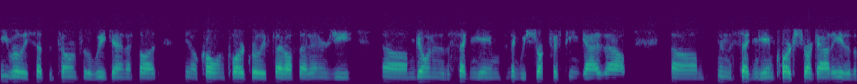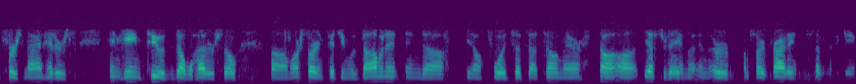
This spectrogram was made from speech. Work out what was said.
he really set the tone for the weekend. I thought, you know, Colin Clark really fed off that energy um, going into the second game. I think we struck 15 guys out. Um, in the second game, Clark struck out eight of the first nine hitters in game two of the doubleheader. So um, our starting pitching was dominant, and uh, you know Floyd sets that tone there uh, uh, yesterday in the, in the, or I'm sorry, Friday in the seventh inning game.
